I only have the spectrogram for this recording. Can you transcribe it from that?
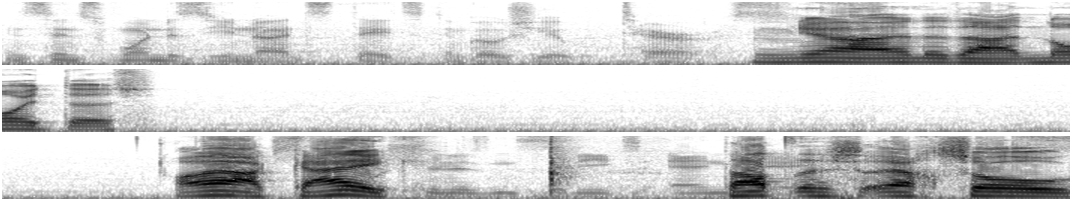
And since when does the United States negotiate with terrorists? Ja, inderdaad, nooit dus. Oh ja, kijk. Dat is echt zo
